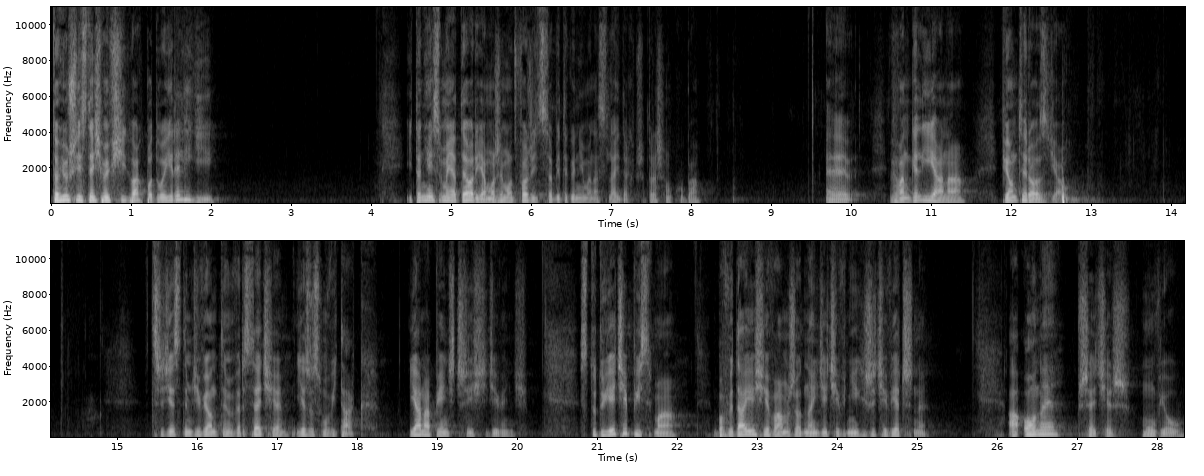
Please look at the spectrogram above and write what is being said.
to już jesteśmy w sidłach podłej religii. I to nie jest moja teoria, możemy otworzyć sobie, tego nie ma na slajdach, przepraszam, Kuba. E, w Ewangelii Jana, piąty rozdział, w 39 wersecie Jezus mówi tak. Jana 5:39. Studujecie pisma, bo wydaje się wam, że odnajdziecie w nich życie wieczne, a one przecież mówią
